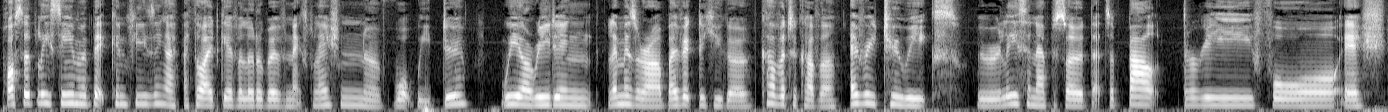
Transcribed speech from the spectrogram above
possibly seem a bit confusing, I, I thought I'd give a little bit of an explanation of what we do. We are reading Les Miserables by Victor Hugo cover to cover. Every two weeks, we release an episode that's about three, four ish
